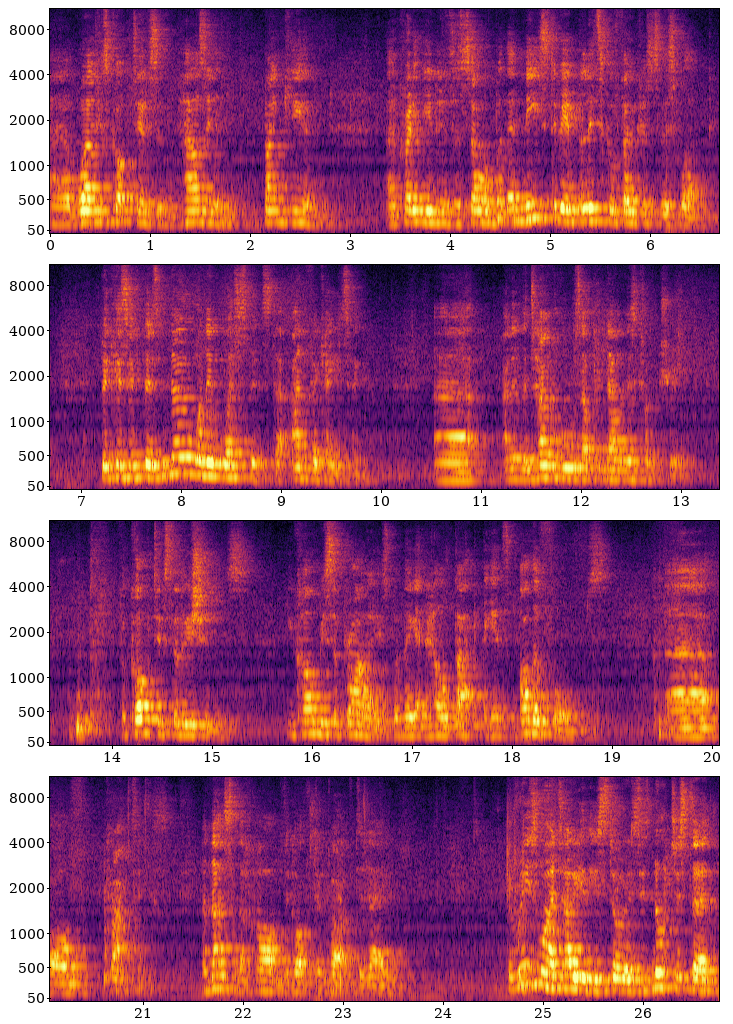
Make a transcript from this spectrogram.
uh, workers' cooperatives and housing and banking and uh, credit unions and so on, but there needs to be a political focus to this work. Because if there's no one in Westminster advocating, uh, and in the town halls up and down this country, for cooperative solutions, you can't be surprised when they get held back against other forms uh, of practice. And that's at the heart of the cooperative part today. The reason why I tell you these stories is not just to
